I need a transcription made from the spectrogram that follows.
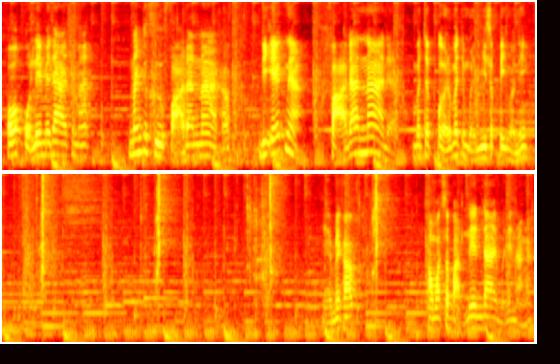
เพราะว่ากดเล่นไม่ได้ใช่ไหม นั่นก็คือฝาด้านหน้าครับ DX เนี่ยฝาด้านหน้าเนี่ยมันจะเปิดแล้วมันจะเหมือนมีสปริงแบบนี้ เห็นไหมครับเอามาสะบัดเล่นได้เหมือนในหนังอะ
